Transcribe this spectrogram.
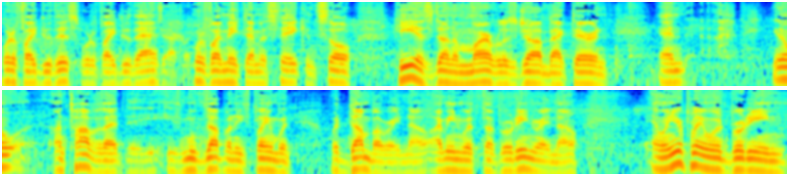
what if I do this, what if I do that, what if I make that mistake, and so he has done a marvelous job back there. And and you know, on top of that, he's moved up and he's playing with with Dumba right now. I mean, with uh, right now. And when you're playing with Brodin,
